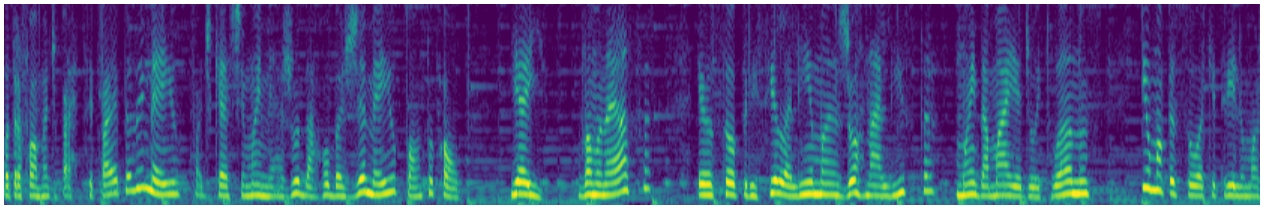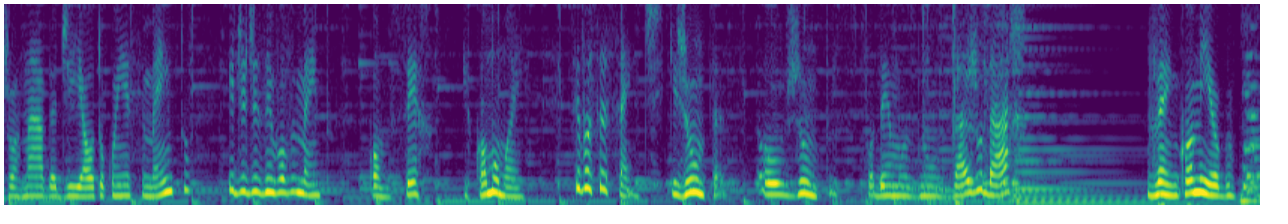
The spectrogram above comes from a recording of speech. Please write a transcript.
outra forma de participar é pelo e-mail, podcastmãemeajuda.gmail.com. E aí, vamos nessa? Eu sou Priscila Lima, jornalista, mãe da Maia de 8 anos e uma pessoa que trilha uma jornada de autoconhecimento e de desenvolvimento, como ser e como mãe. Se você sente que juntas ou juntos podemos nos ajudar, Vem comigo! Mãe!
